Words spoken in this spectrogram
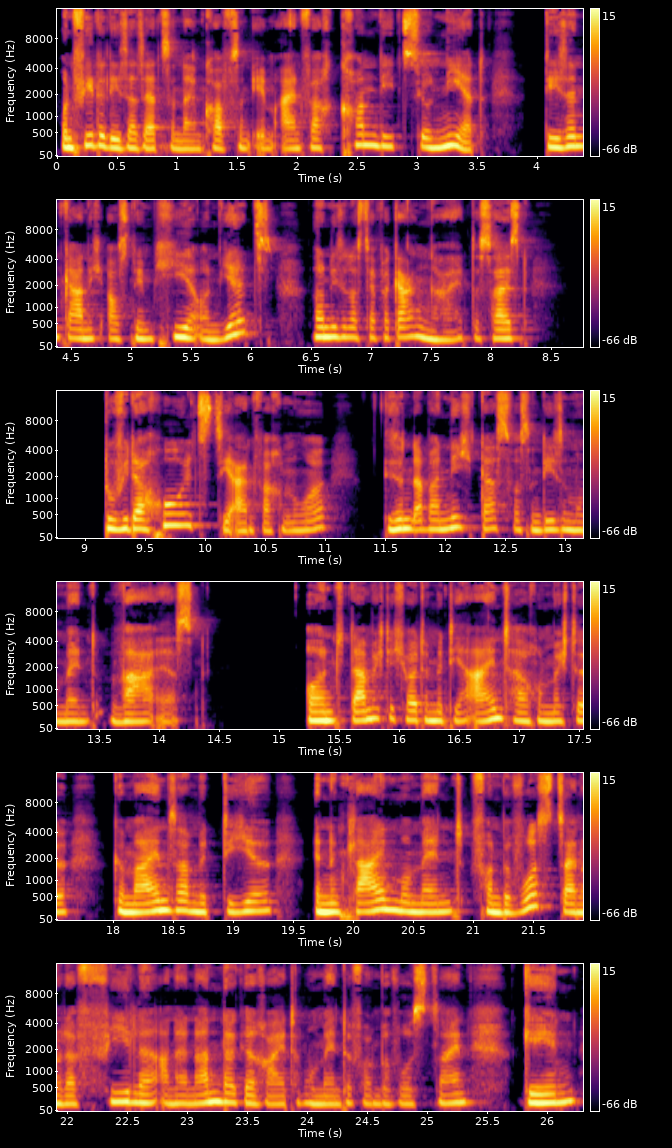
Und viele dieser Sätze in deinem Kopf sind eben einfach konditioniert. Die sind gar nicht aus dem Hier und Jetzt, sondern die sind aus der Vergangenheit. Das heißt, du wiederholst sie einfach nur, die sind aber nicht das, was in diesem Moment wahr ist. Und da möchte ich heute mit dir eintauchen, möchte gemeinsam mit dir in einen kleinen Moment von Bewusstsein oder viele aneinandergereihte Momente von Bewusstsein gehen,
